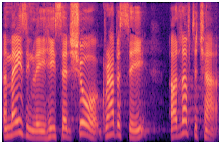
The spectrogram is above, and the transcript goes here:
amazingly, he said, Sure, grab a seat. I'd love to chat.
